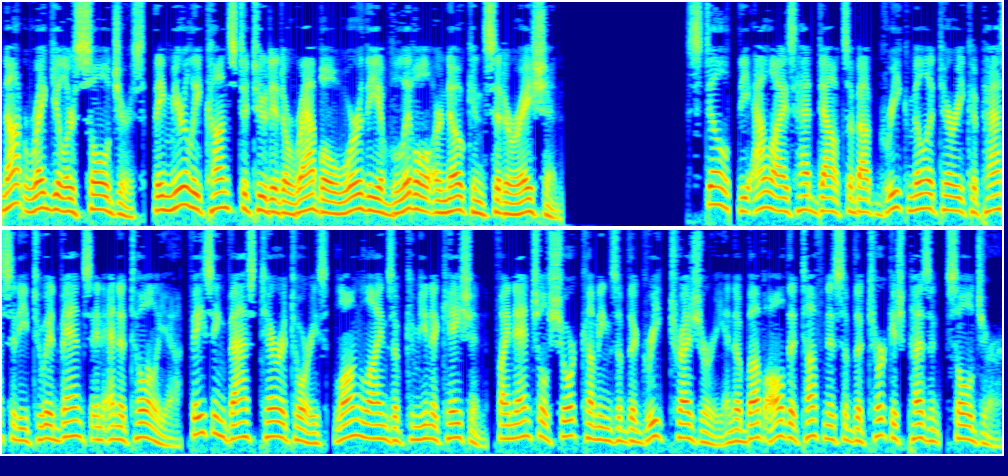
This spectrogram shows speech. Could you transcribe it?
not regular soldiers, they merely constituted a rabble worthy of little or no consideration. Still, the Allies had doubts about Greek military capacity to advance in Anatolia, facing vast territories, long lines of communication, financial shortcomings of the Greek treasury and above all the toughness of the Turkish peasant, soldier.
